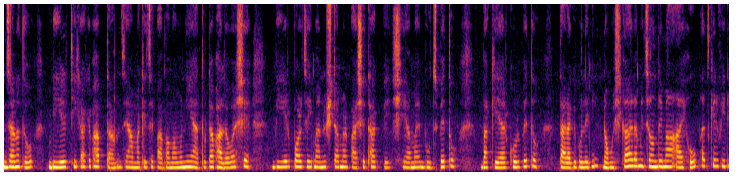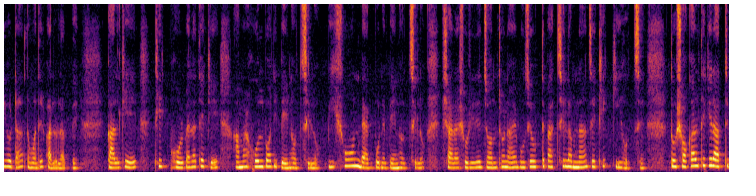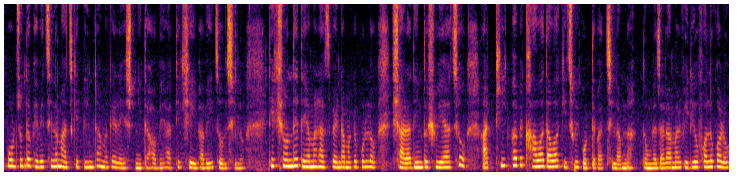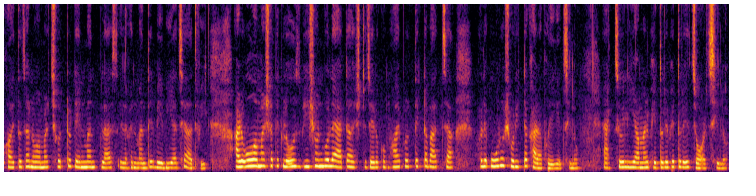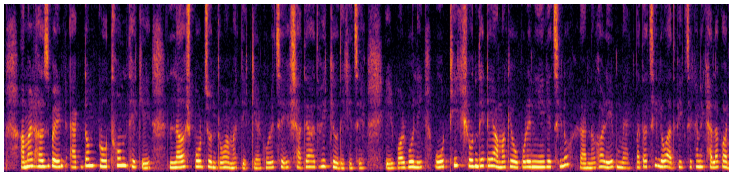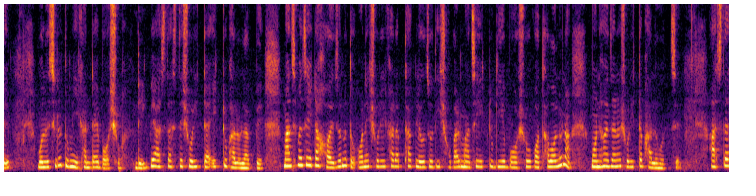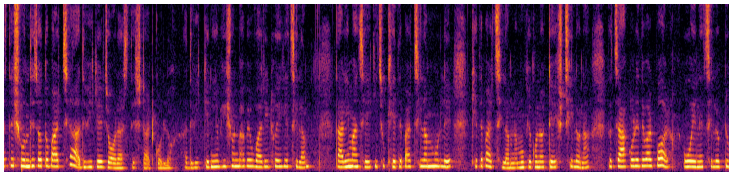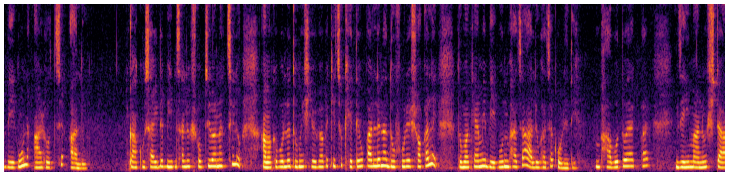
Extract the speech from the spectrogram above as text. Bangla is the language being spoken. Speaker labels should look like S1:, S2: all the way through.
S1: জানো তো, বিয়ের ঠিক আগে ভাবতাম যে আমাকে যে বাবা মামনি এতটা ভালোবাসে, বিয়ের পর যেই মানুষটা আমার পাশে থাকবে সে আমায় বুঝবে তো বা কেয়ার করবে তো? তার আগে বলে নিই, নমস্কার, আমি চন্দ্রিমা। আই হোপ আজকের ভিডিওটা তোমাদের ভালো লাগবে। কালকে ঠিক ভোরবেলা থেকে আমার হোল বডি পেন হচ্ছিল, ভীষণ ব্যাকবোনে পেন হচ্ছিল। সারা শরীরের যন্ত্রণায় বুঝে উঠতে পারছিলাম না যে ঠিক কী হচ্ছে। তো সকাল থেকে রাত্রি পর্যন্ত ভেবেছিলাম আজকের দিনটা আমাকে রেস্ট নিতে হবে, আর ঠিক সেইভাবেই চলছিল। ঠিক সন্ধেতে আমার হাজব্যান্ড আমাকে বলল, সারাদিন তো শুয়ে আছো, আর ঠিকভাবে খাওয়া দাওয়া কিছুই করতে পারছিলাম না। তোমরা যারা আমার ভিডিও ফলো করো, হয়তো জানো আমার ছোট্ট টেন মান্থ প্লাস ইলেভেন মান্থের বেবি আছে আদভিক আর ও আমার সাথে ক্লোজ ভীষণ বলে অ্যাটাচড যেরকম হয় প্রত্যেকটা বাচ্চা ফলে ওরও শরীরটা খারাপ হয়ে গেছিল। অ্যাকচুয়ালি আমার ভেতরে ভেতরে জ্বর ছিল। আমার হাজব্যান্ড একদম প্রথম থেকে লাস্ট পর্যন্ত আমার টেক কেয়ার করেছে, সাথে আধভিককেও দেখেছে। এরপর বলি, ও ঠিক সন্ধেটে আমাকে ওপরে নিয়ে গেছিল। রান্নাঘরে ম্যাট পাতা ছিল আধভিক যেখানে খেলা করে। বলেছিল, তুমি এখানটায় বসো। দেখবে আস্তে আস্তে শরীরটা একটু ভালো লাগবে। মাঝে মাঝে এটা হয়, জানো তো? অনেক শরীর খারাপ থাকলেও যদি সবার মাঝে একটু গিয়ে বসো, কথা বলো না, মনে হয় যেন শরীরটা ভালো হচ্ছে। আস্তে আস্তে সন্ধে যত বাড়ছে, আদিভিকের জ্বর আসতে স্টার্ট করল। আদিভিককে নিয়ে ভীষণভাবে ওয়ারিড হয়ে গেছিলাম। তারই মাঝে কিছু খেতে পারছিলাম বললে খেতে পারছিলাম না, মুখে কোনো টেস্ট ছিল না। তো চা করে দেওয়ার পর ও এনেছিল একটু বেগুন আর হচ্ছে আলু। কাকু সাইডে বিনস আলুর সবজি বানাচ্ছিল, আমাকে বলল, তুমি সেভাবে কিছু খেতেও পারলে না দুপুরের সকালে, তোমাকে আমি বেগুন ভাজা, আলু ভাজা করে দিই। ভাবো তো একবার, যেই মানুষটা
